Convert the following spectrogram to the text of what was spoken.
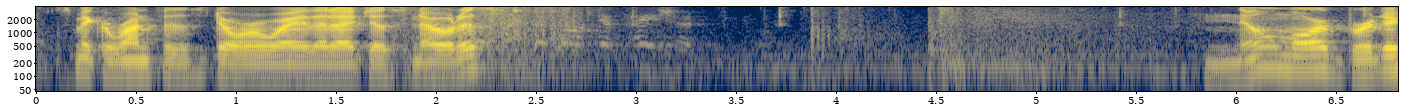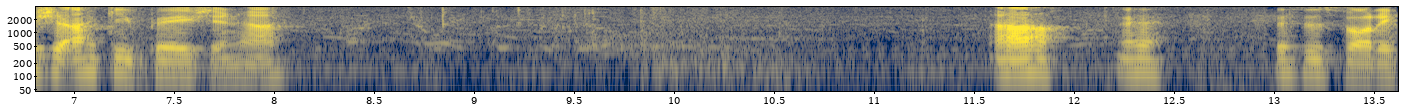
Let's make a run for this doorway that I just noticed. No more British occupation, huh? Oh, eh, this is funny.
